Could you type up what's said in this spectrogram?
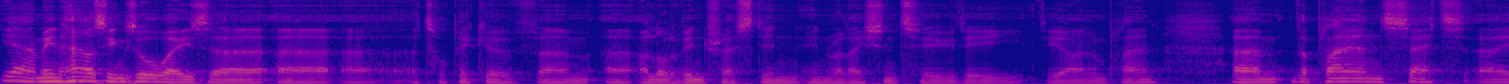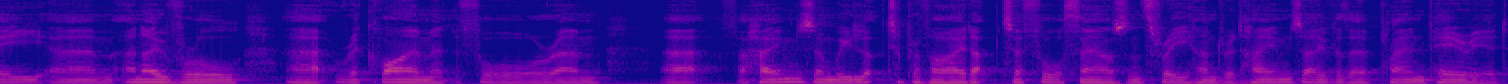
Yeah, I mean, housing's always a, a, a topic of um, a, lot of interest in, in relation to the, the island plan. Um, the plan set a, um, an overall uh, requirement for, um, uh, for homes, and we look to provide up to 4,300 homes over the plan period.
